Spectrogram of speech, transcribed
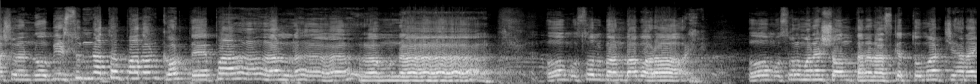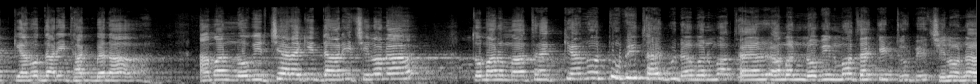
আসলে নবীর সুন্নাত পালন করতে পারলাম না। ও মুসলমান বাবারা, ও মুসলমানের সন্তানের, আজকে তোমার চেহারায় কেন দাঁড়িয়ে থাকবে না? আমার নবীর চেহারা কি দাঁড়ি ছিল না? তোমার মাথায় কেন টুপি থাকবে না? আমার মাথায় আমার নবীর মাথায় কি টুপি ছিল না?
